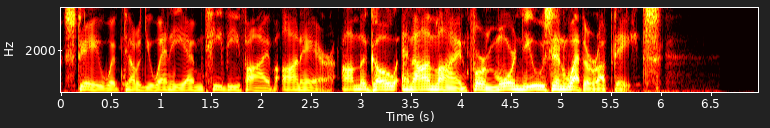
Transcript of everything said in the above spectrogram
Stay with WNEM TV5 on air, on the go, and online for more news and weather updates.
